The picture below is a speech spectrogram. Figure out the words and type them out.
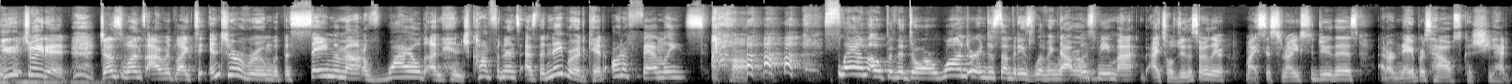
you tweeted. Just once, I would like to enter a room with the same amount of wild, unhinged confidence as the neighborhood kid on a family sitcom. Slam open the door, wander into somebody's living room. That was me. My, I told you this earlier. My sister and I used to do this at our neighbor's house because she had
